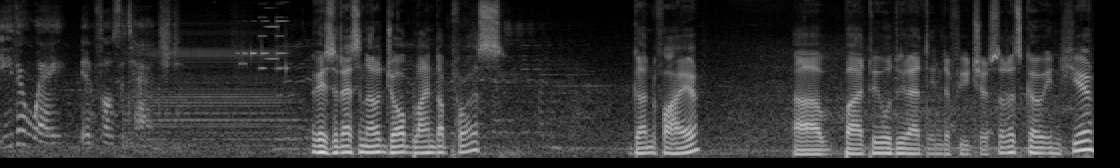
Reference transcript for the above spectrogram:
Either way, info's attached. Okay, so that's another job lined up for us. Gun for hire. Uh, but we will do that in the future. So let's go in here.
